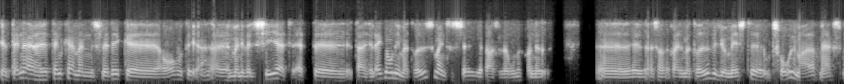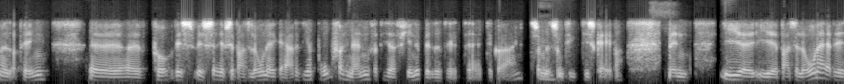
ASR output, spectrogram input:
Ja, den, er, den kan man slet ikke øh, overvurdere. Øh, men jeg vil sige, at, at øh, der er heller ikke nogen i Madrid, som er interesseret i, at Barcelona går ned. Øh, altså Real Madrid vil jo miste utrolig meget opmærksomhed og penge øh, på, hvis, hvis FC Barcelona ikke er det. De har brug for hinanden for det her fjendebillede, det, det, det gør, ikke? Som, mm. som de, de skaber. Men i, øh, i Barcelona er det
